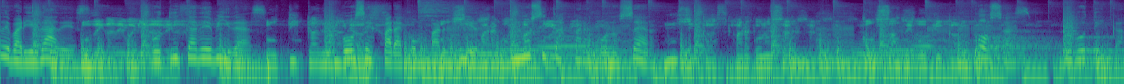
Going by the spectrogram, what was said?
de variedades. Bodega de variedades. Botica de vidas. Botica de vidas. Voces para compartir. Voces para compartir. Músicas para conocer. Músicas para conocer. Cosas de botica. Cosas de botica.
